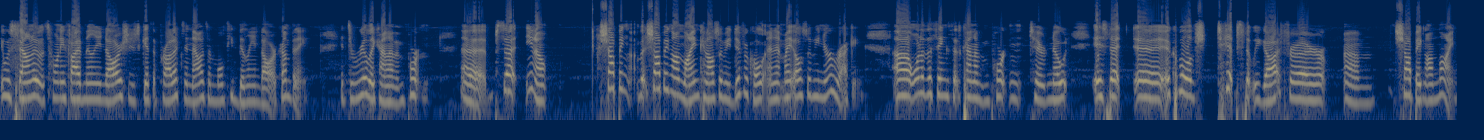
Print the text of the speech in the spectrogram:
It was founded with $25 million to just get the products, and now it's a multi-billion dollar company. It's really kind of important. Uh, so, you know, shopping, but shopping online can also be difficult, and it might also be nerve-wracking. Uh, one of the things that's kind of important to note is that uh, a couple of tips that we got for um, shopping online.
